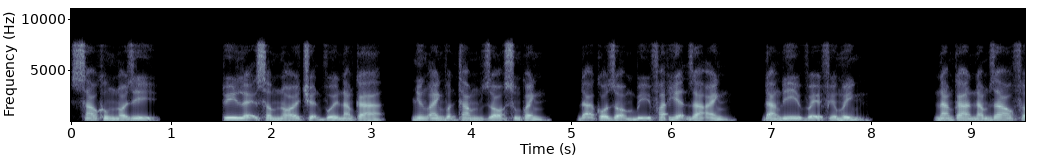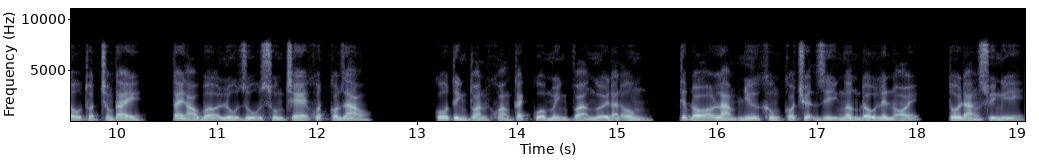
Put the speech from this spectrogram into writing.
Sao không nói gì? Tuy lệ sâm nói chuyện với Nam ca, nhưng anh vẫn thăm dò xung quanh, đã có giỏm bị phát hiện ra anh, đang đi về phía mình. Nam ca nắm dao phẫu thuật trong tay, tay áo bờ lưu rũ xuống che khuất con dao. Cô tính toán khoảng cách của mình và người đàn ông, tiếp đó làm như không có chuyện gì ngẩng đầu lên nói, tôi đang suy nghĩ.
